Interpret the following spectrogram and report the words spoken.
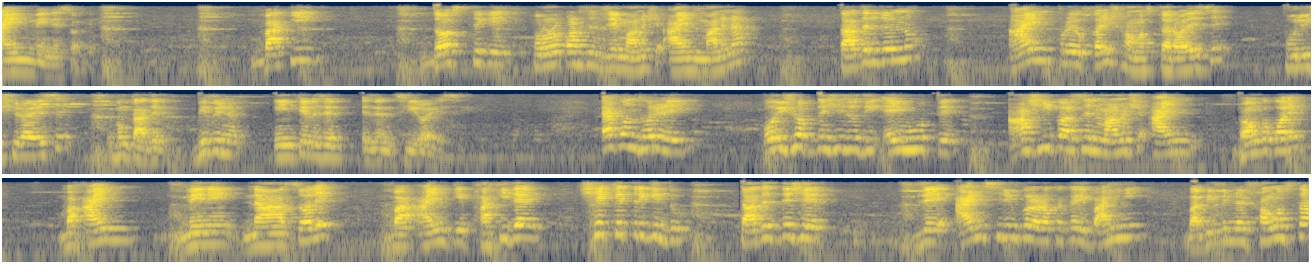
আইন মেনে চলে। বাকি দশ থেকে পনেরো পার্সেন্ট যে মানুষ আইন মানে না, তাদের জন্য আইন প্রয়োগকারী সংস্থা রয়েছে, পুলিশ রয়েছে এবং তাদের বিভিন্ন ইন্টেলিজেন্ট এজেন্সি রয়েছে। এখন ধরে নেই ওই সব দেশে যদি এই মুহূর্তে আশি পার্সেন্ট মানুষ আইন ভঙ্গ করে বা আইন মেনে না চলে বা আইনকে ফাঁকি দেয়, সেক্ষেত্রে কিন্তু তাদের দেশের যে আইন শৃঙ্খলা রক্ষাকারী বাহিনী বা বিভিন্ন সংস্থা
